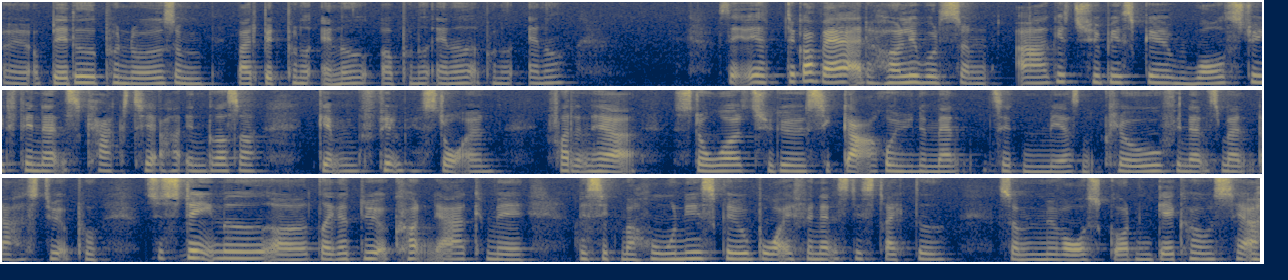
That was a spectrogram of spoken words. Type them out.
øh, og bettede på noget, som var et bet på noget andet, og på noget andet, og på noget andet. Så øh, det kan godt være, at Hollywoods sådan arketypiske Wall Street finanskarakter har ændret sig gennem filmhistorien, fra den her store, tykke, cigarrygende mand til den mere sådan kloge finansmand, der har styr på systemet og drikker dyr konjak med, med sit mahoni skrivebord i finansdistriktet som med vores Gordon Geckos her,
